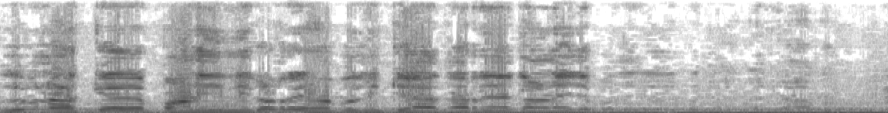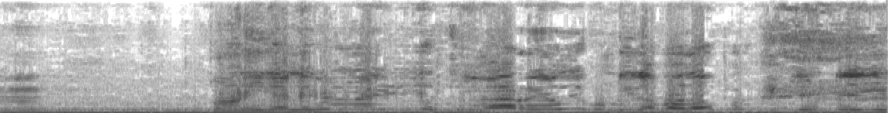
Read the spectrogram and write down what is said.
ਉਹਦੇ ਨਲਕੇ ਦਾ ਪਾਣੀ ਨਿਕਲ ਰਿਹਾ ਪਤਾ ਨਹੀਂ ਕਿਆ ਕਰ ਰਿਹਾ ਗਾਣੇ 'ਚ ਪਤਾ ਨਹੀਂ। ਹੂੰ। ਪਾਣੀ ਦਾ ਨਿਕਲਣਾ ਮਾਰ ਰਿਹਾ ਉਹਦੀ ਕੁੰਡੀ ਦਾ ਪਾਲਾ ਉੱਪਰ ਚਿੰਟੇ ਜੀ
